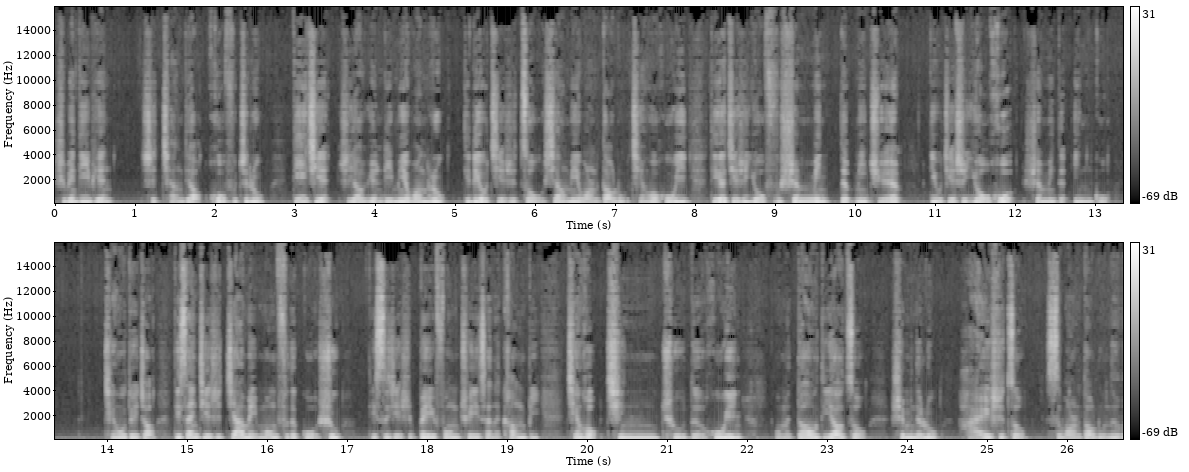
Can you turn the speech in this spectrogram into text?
诗篇第一篇是强调祸福之路，第一节是要远离灭亡的路，第六节是走向灭亡的道路，前后呼应。第二节是有福生命的秘诀。第五节是有祸生命的因果，前后对照。第三节是佳美蒙福的果树，第四节是被风吹散的糠秕，前后清楚的呼应。我们到底要走生命的路，还是走死亡的道路呢？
